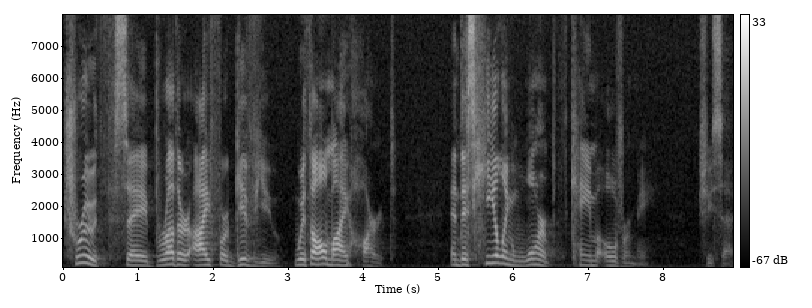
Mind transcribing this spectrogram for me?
truth say, Brother, I forgive you with all my heart. And this healing warmth came over me, she said.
